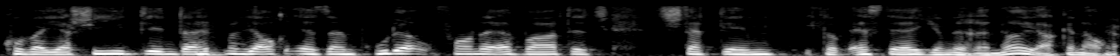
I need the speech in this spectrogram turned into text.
Kobayashi, den da hätte man ja auch eher seinen Bruder vorne erwartet, statt dem, ich glaube, er ist der Jüngere, ne? Ja, genau. Ja.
